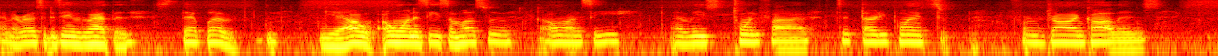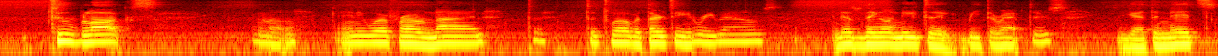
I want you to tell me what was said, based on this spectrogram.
and the rest of the team is going to have to step up. Yeah, I, I want to see some hustle. I want to see at least 25 to 30 points from John Collins, two blocks, you know, anywhere from nine to, to 12 or 13 rebounds. And that's what they're going to need to beat the Raptors. You got the Nets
